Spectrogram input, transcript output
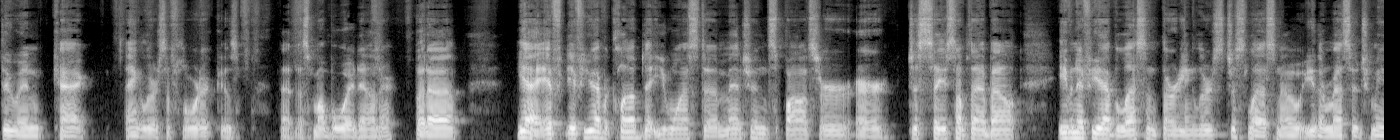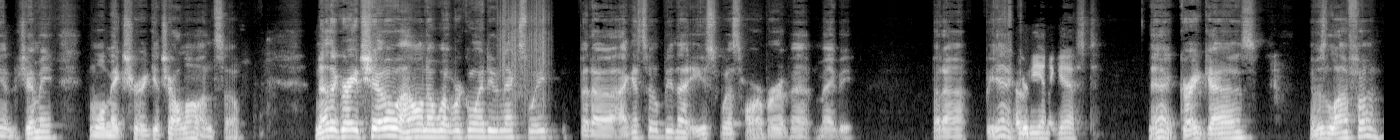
do in kayak anglers of Florida because that, that's my boy down there. But uh yeah, if if you have a club that you want us to mention, sponsor, or just say something about, even if you have less than 30 anglers, just let us know. Either message me and Jimmy, and we'll make sure to get y'all on. So another great show. I don't know what we're going to do next week, but uh I guess it'll be that East West Harbor event, maybe. But uh, but yeah, good. being a guest. Yeah, great guys. It was a lot of fun.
